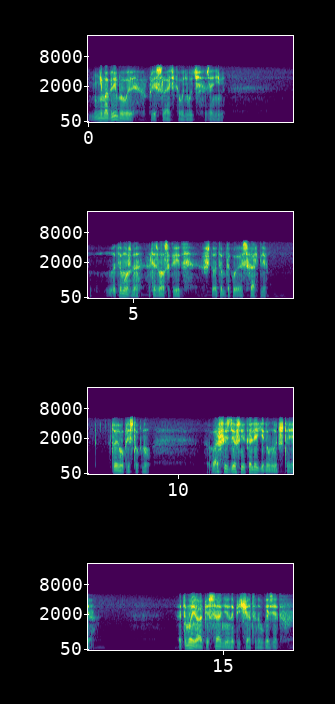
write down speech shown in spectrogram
Не могли бы вы прислать кого-нибудь за ними?» «Это можно», — отозвался Крид. «Что там такое с Хартли? Кто его пристукнул?» «Ваши здешние коллеги думают, что я». «Это мое описание напечатано в газетах.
